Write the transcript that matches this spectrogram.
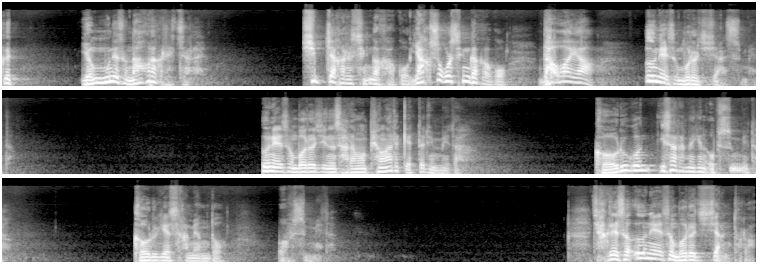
그 영문에서 나오라 그랬잖아요. 십자가를 생각하고 약속을 생각하고 나와야 은혜에서 멀어지지 않습니다. 은혜에서 멀어지는 사람은 평화를 깨뜨립니다. 거룩은 이 사람에게는 없습니다. 거룩의 사명도 없습니다. 자, 그래서 은혜에서 멀어지지 않도록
